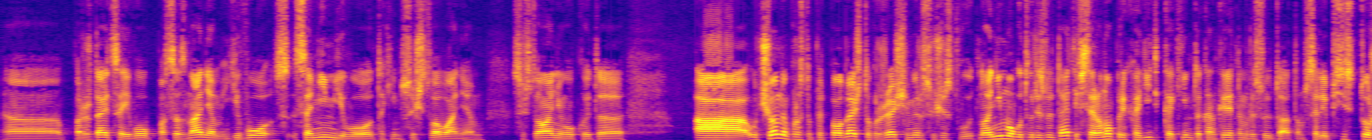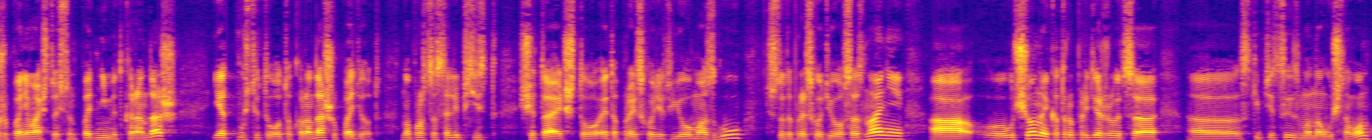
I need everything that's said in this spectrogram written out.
э, порождается его подсознанием, его, самим его таким существованием, существованием его какой-то а ученые просто предполагают, что окружающий мир существует. Но они могут в результате все равно приходить к каким-то конкретным результатам. Солипсист тоже понимает, что если он поднимет карандаш и отпустит его, то карандаш упадет. Но просто солипсист считает, что это происходит в его мозгу, что это происходит в его сознании, а э, ученый, который придерживается э, скептицизма научного, он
